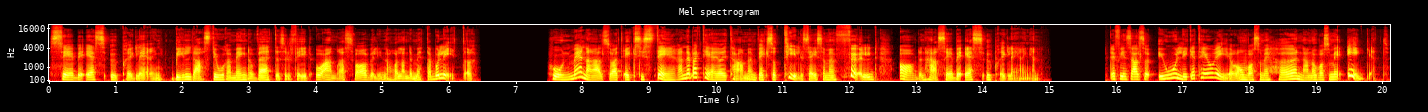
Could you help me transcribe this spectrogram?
CBS-uppreglering bildar stora mängder vätesulfid och andra svavelinnehållande metaboliter. Hon menar alltså att existerande bakterier i tarmen växer till sig som en följd av den här CBS-uppregleringen. Det finns alltså olika teorier om vad som är hönan och vad som är ägget.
